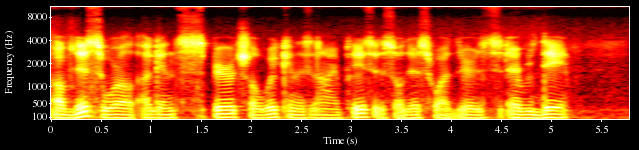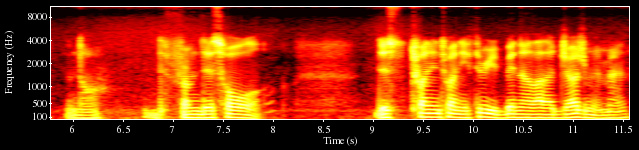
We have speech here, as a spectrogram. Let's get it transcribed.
of this world, against spiritual wickedness in high places. So there's what there's every day you know from this whole this 2023 been a lot of judgment man.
